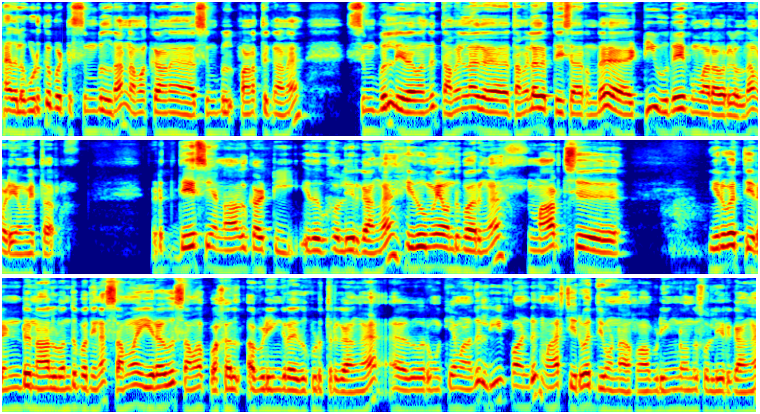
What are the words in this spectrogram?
அதில் கொடுக்கப்பட்ட சிம்பிள் தான் நமக்கான சிம்பிள் பணத்துக்கான சிம்பிள் இதை வந்து தமிழக தமிழகத்தை சார்ந்த டி. உதயகுமார் அவர்கள் தான் வடிவமைத்தார். அடுத்து தேசிய நாள்காட்டி இது சொல்லியிருக்காங்க. இதுவுமே வந்து பாருங்கள் மார்ச் இருபத்தி ரெண்டு நாள் வந்து பார்த்திங்கன்னா சம இரவு சம பகல் அப்படிங்கிறது கொடுத்துருக்காங்க. அது ஒரு முக்கியமானது. லீஃப் ஆண்டு மார்ச் இருபத்தி ஒன்று ஆகும் அப்படிங்கன்னு வந்து சொல்லியிருக்காங்க.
